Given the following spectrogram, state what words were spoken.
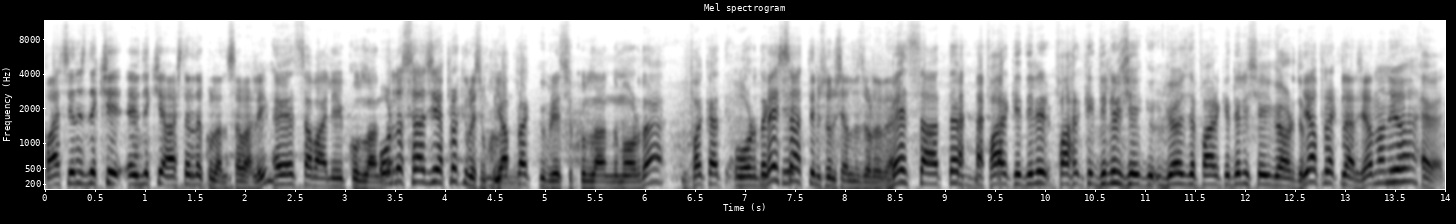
Bahçenizdeki evdeki ağaçları da kullandın sabahleyin. Evet sabahleyin kullandım. Orada sadece yaprak gübresi mi kullandın? yaprak gübresi kullandım orada. Fakat oradaki 5 saatte mi sonuç aldınız orada da? 5 saatte fark edilir fark edilir şey gözle fark edilir şey gördüm. Yapraklar canlanıyor. Evet.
